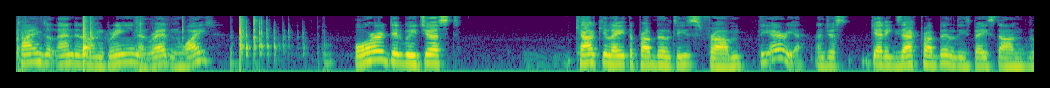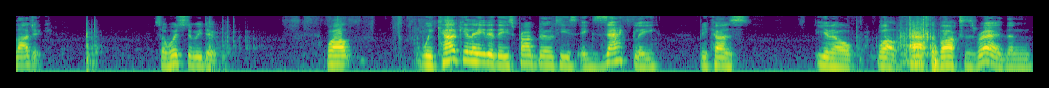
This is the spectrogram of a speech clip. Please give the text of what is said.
times it landed on green and red and white? Or did we just calculate the probabilities from the area and just get exact probabilities based on logic? So which do we do? Well, we calculated these probabilities exactly because you know well half the box is red then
